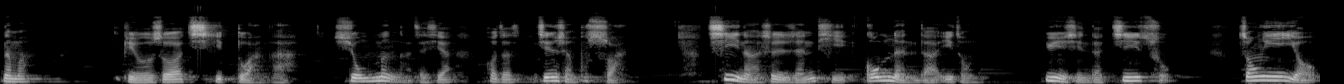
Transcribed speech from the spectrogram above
那么，比如说气短啊、胸闷啊这些，或者精神不爽。气呢是人体功能的一种运行的基础。中医有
